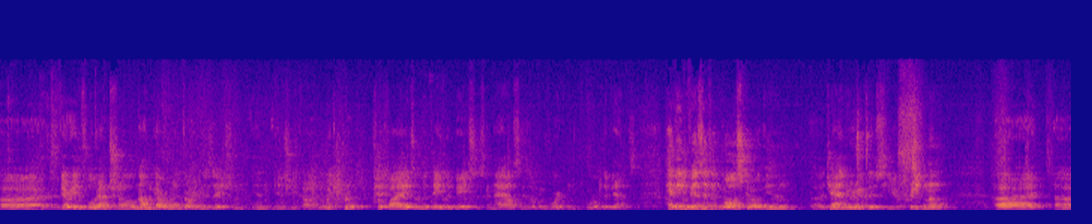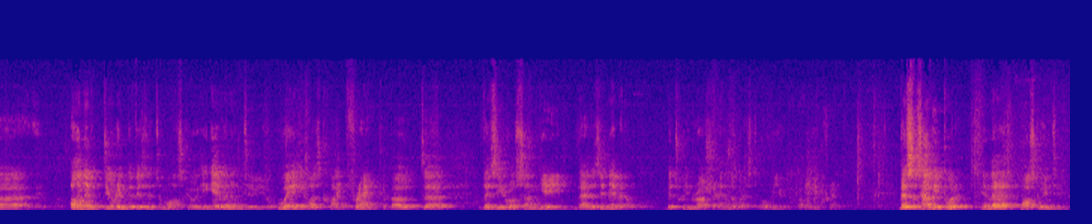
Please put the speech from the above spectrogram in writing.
Uh, very influential non-government organization in, in Chicago, which pro provides on a daily basis analysis of important world events. Having visited Moscow in uh, January of this year, Friedman, uh, uh, on a, during the visit to Moscow, he gave an interview where he was quite frank about uh, the zero-sum game that is inevitable between Russia and the West over, over Ukraine. This is how he put it in that Moscow interview.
